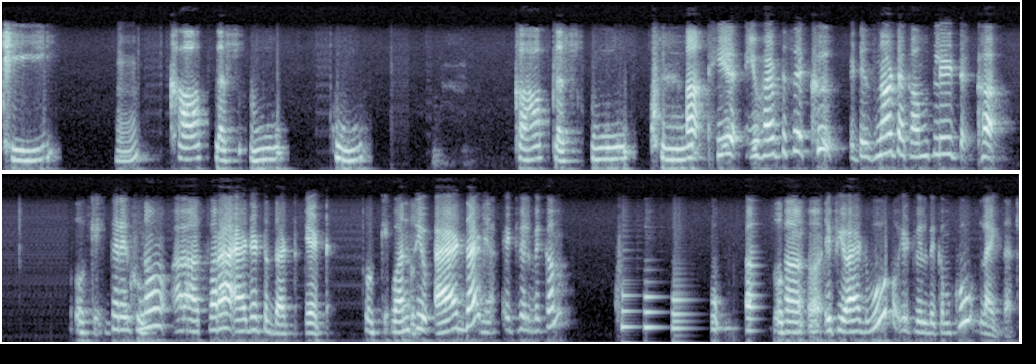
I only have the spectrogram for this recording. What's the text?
ki hmm. plus u ku ka plus u khu ah, here you have to say k it is not a complete Ka. okay there is no uh, swara added to that yet okay once okay. you add that yeah. it will become khu uh, okay. uh, if you add wu it will become ku like that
